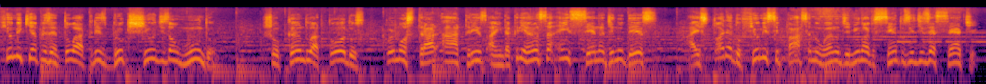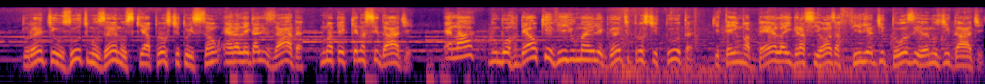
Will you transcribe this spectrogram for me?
filme que apresentou a atriz Brooke Shields ao mundo, chocando a todos por mostrar a atriz ainda criança em cena de nudez. A história do filme se passa no ano de 1917, durante os últimos anos que a prostituição era legalizada numa pequena cidade. É lá, num bordel, que vive uma elegante prostituta que tem uma bela e graciosa filha de 12 anos de idade.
